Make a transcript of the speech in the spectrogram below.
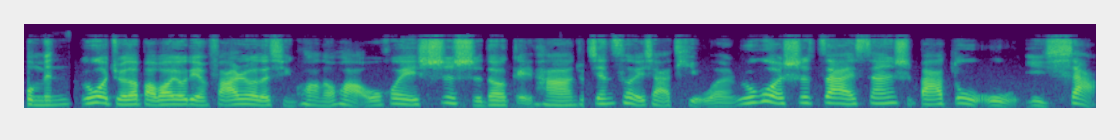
我们如果觉得宝宝有点发热的情况的话，我会适时的给他就监测一下。体温如果是在三十八度五以下，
